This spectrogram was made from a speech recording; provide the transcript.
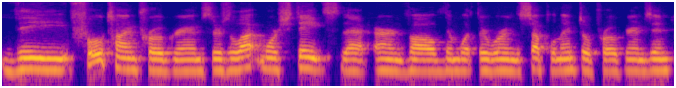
the full-time programs, there's a lot more states that are involved than what there were in the supplemental programs. And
